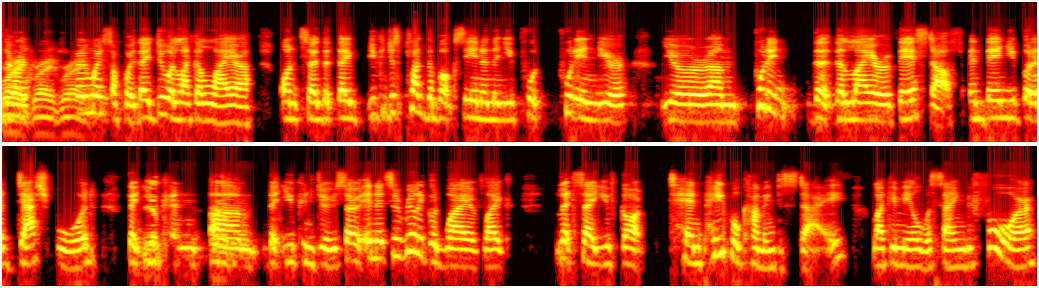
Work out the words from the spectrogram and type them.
their right, right, right. firmware software. They do it like a layer on so that they you can just plug the box in and then you put put in your your um put in the the layer of their stuff and then you've got a dashboard that you can Yep. um that you can do. So and it's a really good way of like let's say you've got 10 people coming to stay, like Emil was saying before,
